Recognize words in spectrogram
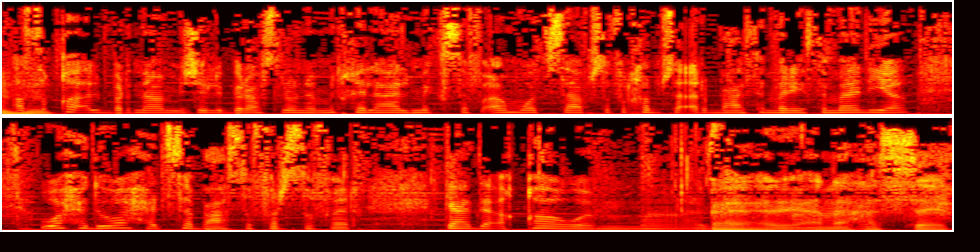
أصدقاء البرنامج اللي بيراسلونا من خلال Mix FM واتساب صفر خمسة أربعة ثمانية, ثمانية واحد, واحد سبعة صفر صفر. قاعدة أقاوم آه أنا حسيت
